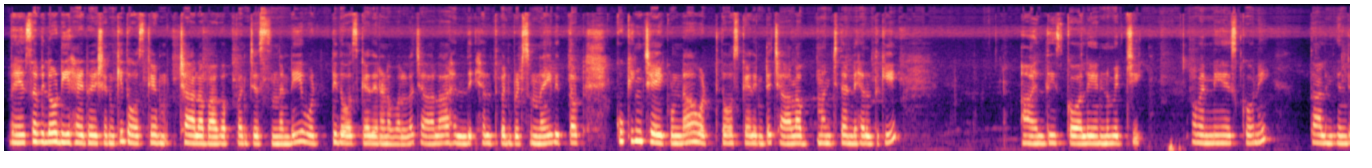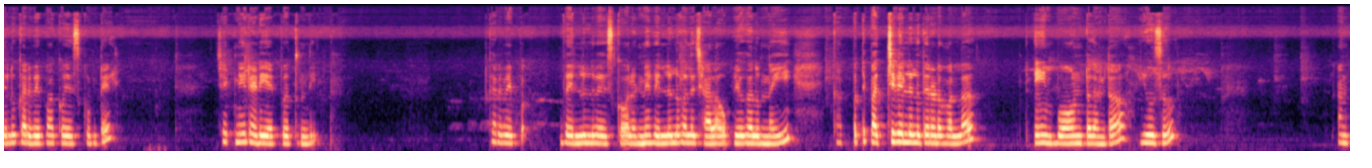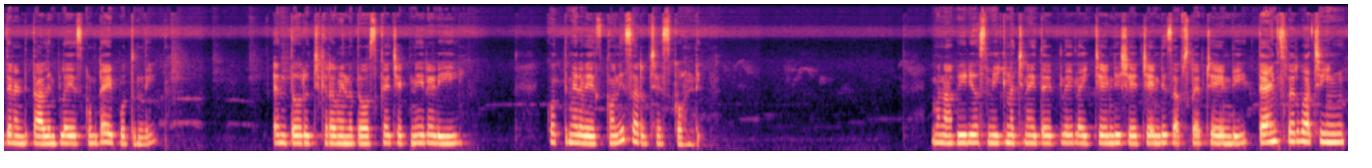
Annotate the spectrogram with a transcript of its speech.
వేసవిలో డీహైడ్రేషన్కి దోసకాయ చాలా బాగా పనిచేస్తుందండి. వట్టి దోసకాయ తినడం వల్ల చాలా హెల్దీ హెల్త్ బెనిఫిట్స్ ఉన్నాయి. వితౌట్ కుకింగ్ చేయకుండా వట్టి దోసకాయ తింటే చాలా మంచిదండి హెల్త్కి. ఆయిల్ తీసుకోవాలి ఎండుమిర్చి అవన్నీ వేసుకొని తాలింపు గింజలు కరివేపాకు వేసుకుంటే చట్నీ రెడీ అయిపోతుంది. కరివేప వెల్లుల్లి వేసుకోవాలండి. వెల్లుల్లి వల్ల చాలా ఉపయోగాలు ఉన్నాయి కాకపోతే పచ్చి వెల్లుల్లి తినడం వల్ల ఏం బాగుంటుందంట యూజ్. అంతేనండి తాలింపులో వేసుకుంటే అయిపోతుంది. ఎంతో రుచికరమైన దోసకాయ చట్నీ రెడీ. కొత్తిమీర వేసుకొని సర్వ్ చేసుకోండి. మన వీడియోస్ మీకు నచ్చినైతే లైక్ చేయండి షేర్ చేయండి సబ్స్క్రైబ్ చేయండి. Thanks for watching.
